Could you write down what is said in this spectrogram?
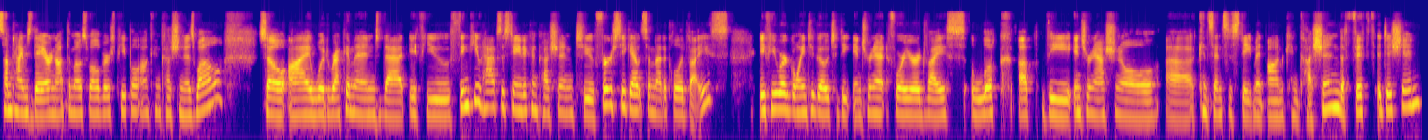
sometimes they are not the most well versed people on concussion as well. So I would recommend that if you think you have sustained a concussion, to first seek out some medical advice. If you are going to go to the internet for your advice, look up the International uh, Consensus Statement on Concussion, the fifth edition.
